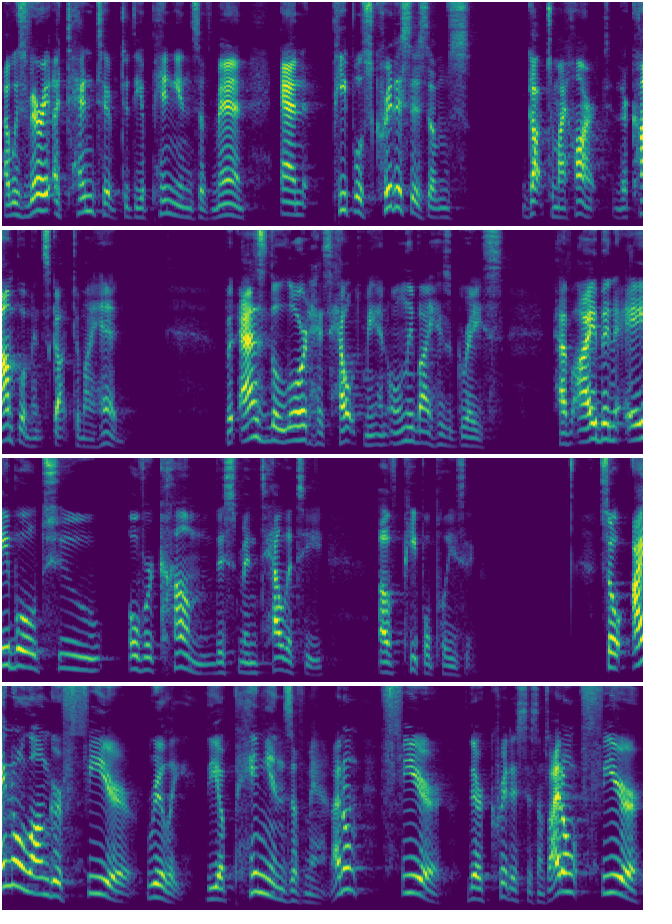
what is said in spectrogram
I was very attentive to the opinions of man, and people's criticisms got to my heart, and their compliments got to my head. But as the Lord has helped me, and only by His grace, have I been able to overcome this mentality of people pleasing. So I no longer fear, really, the opinions of man. I don't fear their criticisms. I don't fear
